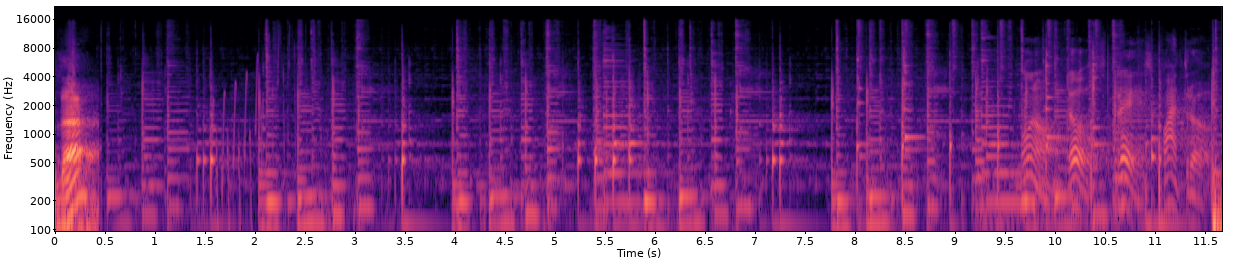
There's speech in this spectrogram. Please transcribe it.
Да? Uno, teatro.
